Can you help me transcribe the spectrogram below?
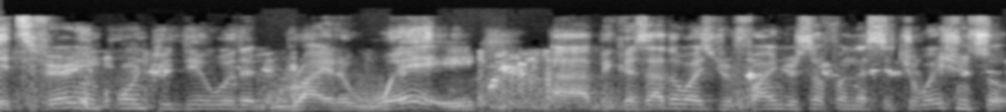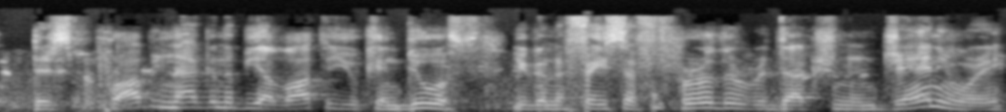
it's very important to deal with it right away uh, because otherwise you find yourself in a situation. So there's probably not going to be a lot that you can do if you're going to face a further reduction in January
